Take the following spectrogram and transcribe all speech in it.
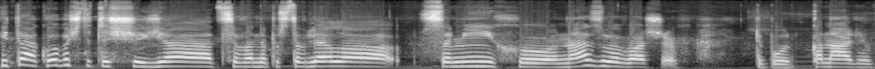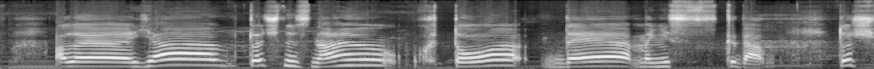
І так, вибачте, те, що я це не поставляла самих назви ваших, типу, каналів. Але я точно знаю, хто де мені скидав. Тож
